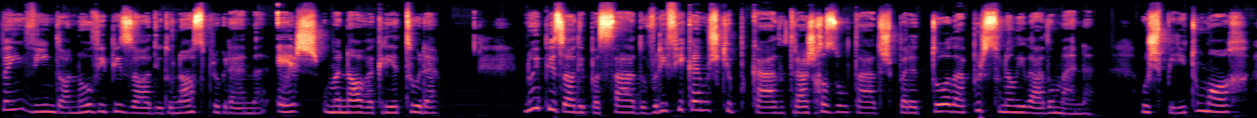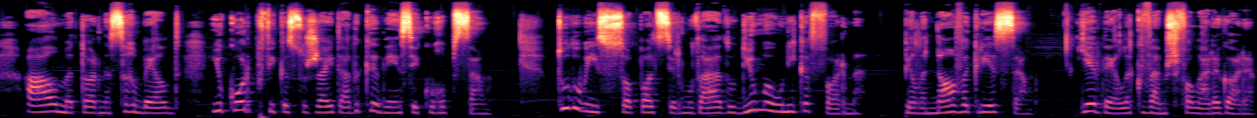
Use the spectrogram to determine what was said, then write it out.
Bem-vindo ao novo episódio do nosso programa És uma Nova Criatura. No episódio passado, verificamos que o pecado traz resultados para toda a personalidade humana. O espírito morre, a alma torna-se rebelde e o corpo fica sujeito à decadência e corrupção. Tudo isso só pode ser mudado de uma única forma: pela nova criação. E é dela que vamos falar agora.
